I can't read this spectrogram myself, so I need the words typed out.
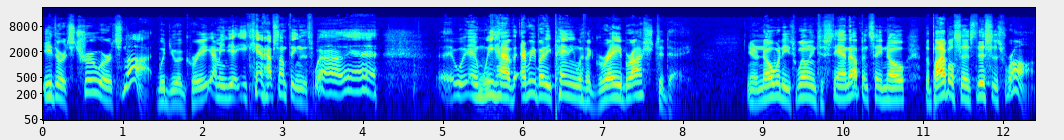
either it's true or it's not. Would you agree? I mean, you, can't have something that's, well, eh. And we have everybody painting with a gray brush today. You know, nobody's willing to stand up and say, no, the Bible says this is wrong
